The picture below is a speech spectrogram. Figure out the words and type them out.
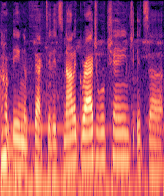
are being affected. It's not a gradual change, it's a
